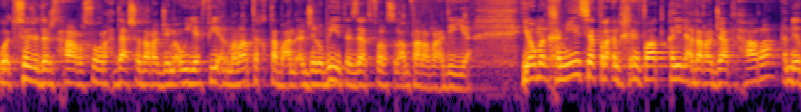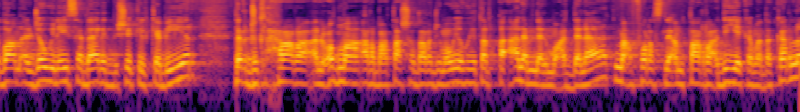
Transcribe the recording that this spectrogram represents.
وتسجل درجة الحراره الصغرى 11 درجة مئوية في المناطق طبعا الجنوبية تزداد فرص الأمطار الرعدية. يوم الخميس يطرأ انخفاض قليل على درجات الحرارة، النظام الجوي ليس بارد بشكل كبير، درجة الحرارة العظمى 14 درجة مئوية وهي تبقى أعلى من المعدلات مع فرص لأمطار رعدية كما ذكرنا.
